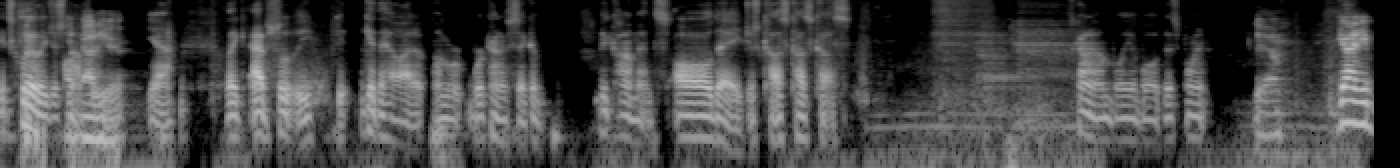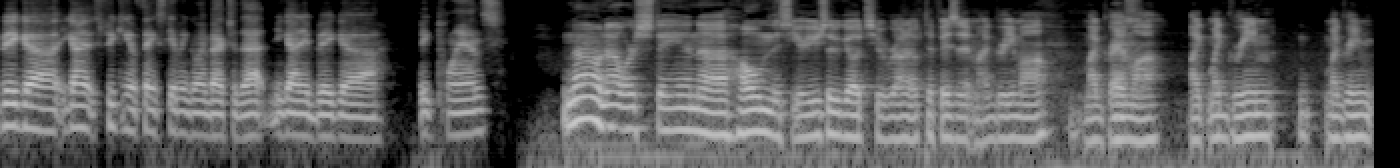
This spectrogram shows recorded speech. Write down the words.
it's clearly just not out of here. yeah. Like absolutely get, get the hell out of um, we're, we're kind of sick of the comments all day. Just cuss, cuss, cuss. It's kind of unbelievable at this point. Yeah. You got any big uh you got speaking of Thanksgiving going back to that, you got any big uh big plans? No, no, we're staying uh, home this year. Usually we go to Roanoke to visit my grandma, my grandma, my my green, my green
